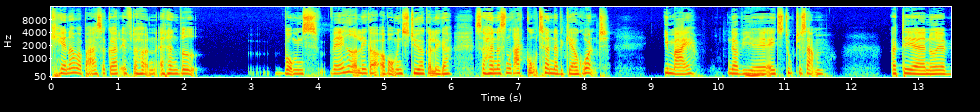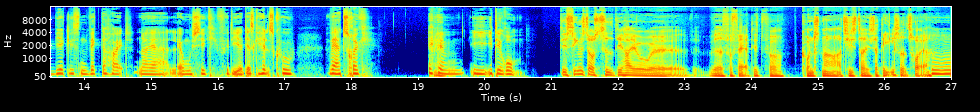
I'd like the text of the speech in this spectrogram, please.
kender mig bare så godt efterhånden, at han ved, hvor mine svagheder ligger, og hvor mine styrker ligger. Så han er sådan ret god til at navigere rundt i mig, når vi mm. er i et studie sammen. Og det er noget, jeg virkelig sådan vægter højt, når jeg laver musik, fordi at jeg skal helst kunne være tryg ja. i, i det rum. Det seneste års tid, det har jo øh, været forfærdeligt for kunstnere og artister i særdeleshed, tror jeg. Mm.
